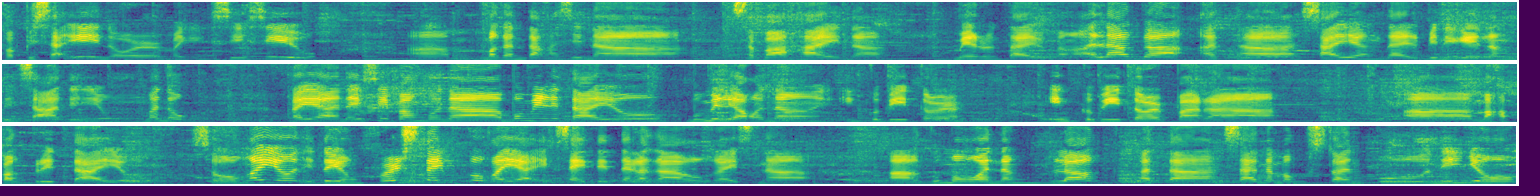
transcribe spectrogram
papisain or maging sisiw. Ah, maganda kasi na sa bahay na meron tayong mga alaga at ah, sayang dahil binigay lang din sa atin yung manok. Kaya naisipan ko na bumili tayo, bumili ako ng incubator, incubator para ah, makapag-breed tayo. So ngayon, ito yung first time ko kaya excited talaga ako guys na ah, gumawa ng vlog at ah, sana magustuhan po ninyo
